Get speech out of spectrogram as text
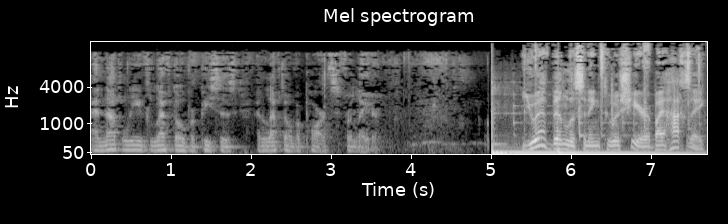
and not leave leftover pieces and leftover parts for later. You have been listening to a shear by Hachzeik.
